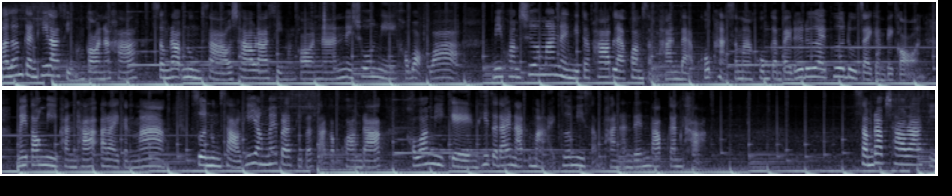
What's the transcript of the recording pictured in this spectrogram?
มาเริ่มกันที่ราศีมังกรนะคะสำหรับหนุ่มสาวชาวราศีมังกรนั้น ในช่วงนี้เขาบอกว่า มีความเชื่อมั่นในมิตรภาพและความสัมพันธ์แบบคบหาสมาคมกันไปเรื่อยๆ เพื่อดูใจกันไปก่อน ไม่ต้องมีพันธะอะไรกันมาก ส่วนหนุ่มสาวที่ยังไม่ประสีภาษากับความรักเขาว่ามีเกณฑ์ที่จะได้นัดหมายเพื่อมีสัมพันธ์อันเร้นรับกันค่ะสำหรับชาวราศี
